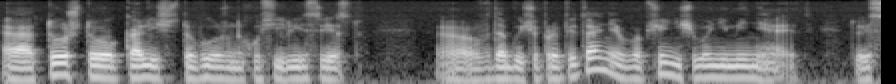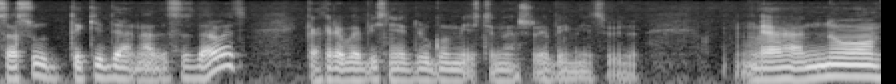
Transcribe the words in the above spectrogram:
э, то, что количество вложенных усилий и средств э, в добычу пропитания вообще ничего не меняет. То есть сосуд таки да, надо создавать, как Рэба объясняет в другом месте, наш Рэба имеется в виду. А, но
